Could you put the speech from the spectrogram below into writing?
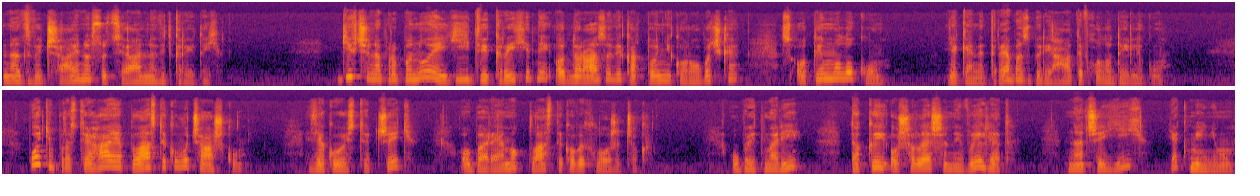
надзвичайно соціально відкритий. Дівчина пропонує їй дві крихітні одноразові картонні коробочки з отим молоком, яке не треба зберігати в холодильнику. Потім прострягає пластикову чашку, з якої стирчить оберемок пластикових ложечок. У Бритмарі такий ошелешений вигляд, наче їй, як мінімум,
